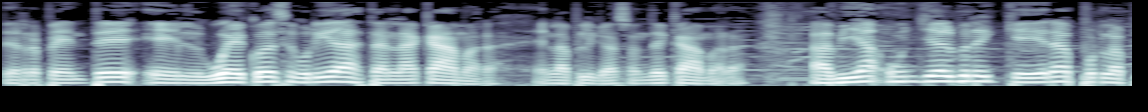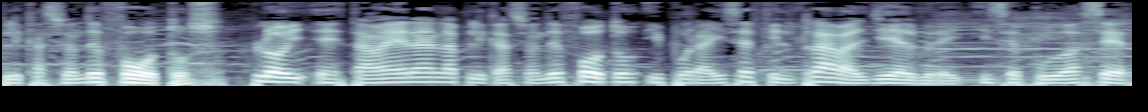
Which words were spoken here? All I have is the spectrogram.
De repente el hueco de seguridad está en la cámara, en la aplicación de cámara. Había un jailbreak que era por la aplicación de fotos. Ploy estaba era en la aplicación de fotos y por ahí se filtraba el jailbreak y se pudo hacer.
